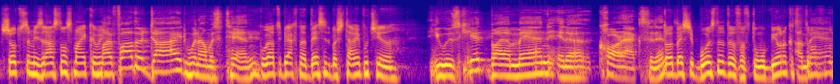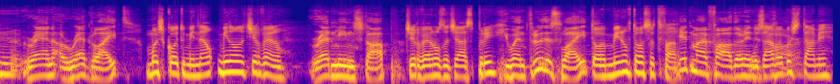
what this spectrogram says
защото съм израснал с майка ми. My father died when I was 10. Когато бях на 10, баща ми почина. He was hit by a man in a car accident. Той беше блъснат в автомобилна A катастрофа. man ran a red light. Мъж, който минал, минал на червено. Red means stop. Червено означава спри. He went through this light, Той е минал в този светфар. hit my father in his Ударил car, баща ми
